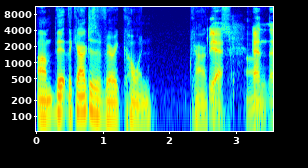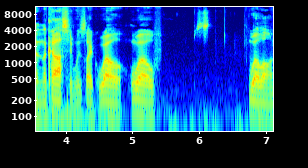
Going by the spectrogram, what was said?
Um, the the characters are very Coen characters. Yeah. Um, and and the casting was like, well, well, well on.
